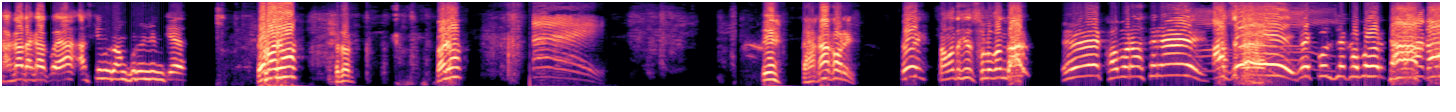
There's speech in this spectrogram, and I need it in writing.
ঢাকা ঢাকা কয়া। আজকে রংপুর হইলেন কে। এ বাইরা এদর বাইরা এ ঢাকা করে। এই আমাদের দেশের স্লোগানদার এ খবর আছে রে। আছে! এই কোন সে খবর? ঢাকা!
